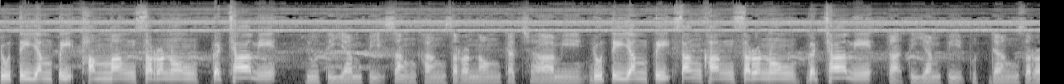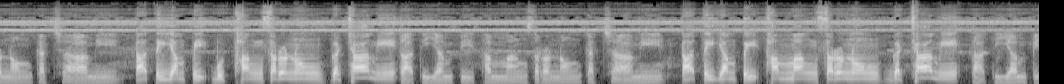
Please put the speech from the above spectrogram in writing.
ดุติยัมปิธัมมังสรณงกัจฉามิ ดุติยัมปิสังฆังสรนองกัจฉามิดุติยัมปิสังฆังสรณงกัจฉามิตติยัมปิบุตดังสรนองกัจฉามิตติยัมปิบุตทังสรณงกัจฉามิตติยัมปิธัมมังสรนองกัจฉามิตติยัมปิธัมมังสรณงกัจฉามิตติยัมปิ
